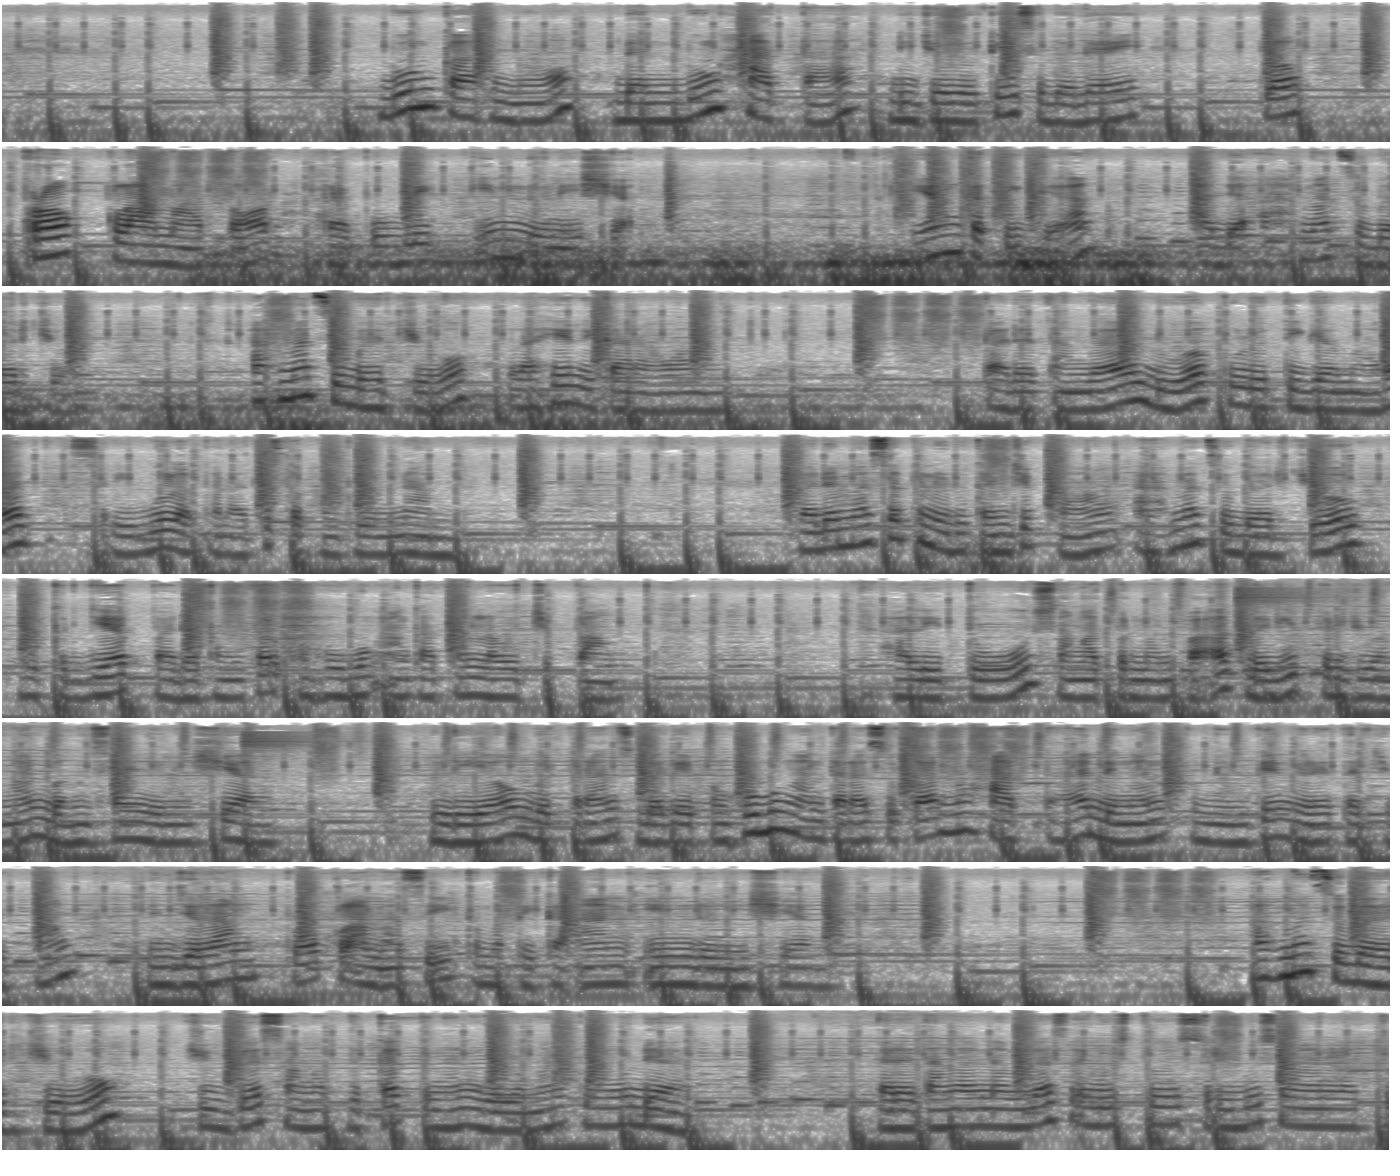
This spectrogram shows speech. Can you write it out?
Bung Karno dan Bung Hatta dijuluki sebagai pro proklamator Republik Indonesia. Yang ketiga, ada Ahmad Subarjo. Ahmad Subarjo lahir di Karawang pada tanggal 23 Maret 1886 pada masa pendudukan Jepang, Ahmad Subarjo bekerja pada kantor penghubung Angkatan Laut Jepang. Hal itu sangat bermanfaat bagi perjuangan bangsa Indonesia. Beliau berperan sebagai penghubung antara Soekarno-Hatta dengan pemimpin militer Jepang menjelang proklamasi kemerdekaan Indonesia. Ahmad Subarjo juga sangat dekat dengan golongan pemuda pada tanggal 16 Agustus 1945,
